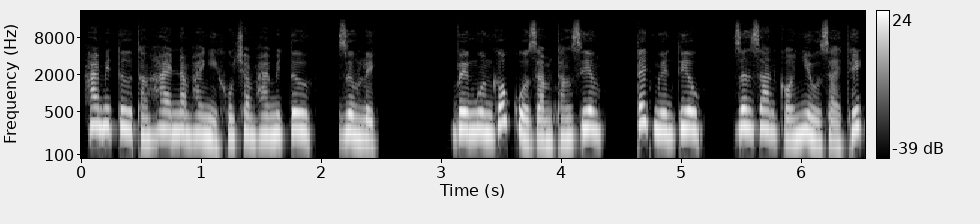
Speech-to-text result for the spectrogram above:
24 tháng 2 năm 2024, dương lịch. Về nguồn gốc của rằm tháng riêng, Tết Nguyên Tiêu, dân gian có nhiều giải thích.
